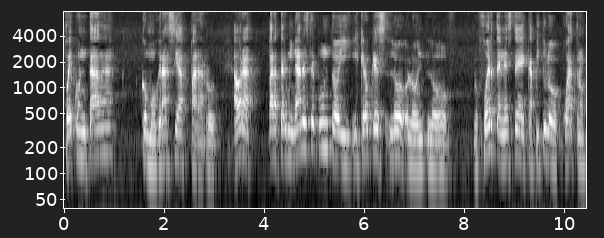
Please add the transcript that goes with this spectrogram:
Fue contada como gracia para Ruth. Ahora, para terminar este punto, y, creo que es lo, lo, fuerte en este capítulo 4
